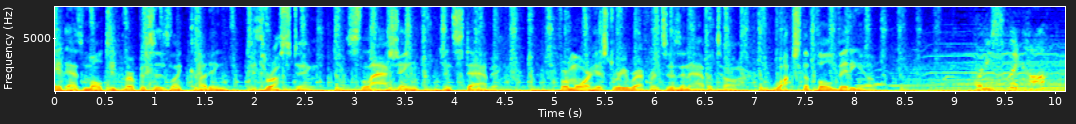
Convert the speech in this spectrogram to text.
It has multi-purposes like cutting, thrusting, slashing, and stabbing. For more history references in Avatar, watch the full video. Pretty slick, huh?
